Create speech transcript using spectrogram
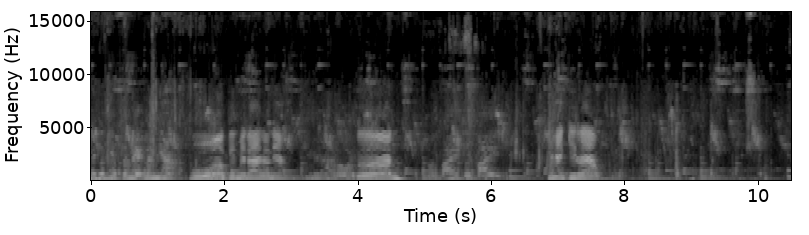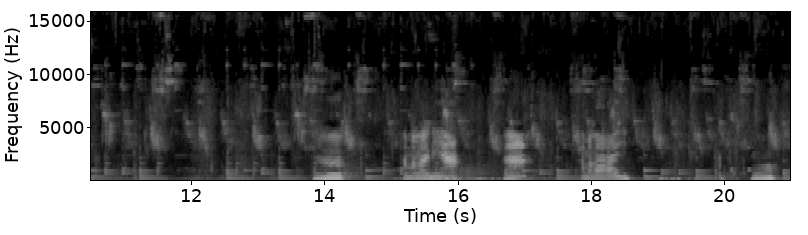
นี่ก็เหยียบซะเละเลยเนี่ยโอ้กินไม่ได้แล้วเนี่ย กินไม่ได้เลย เกิน เกินไป เกินไป ไม่ให้กินแล้ว เออทำอะไรเนี่ย ฮะ ทำอะไร เอออั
